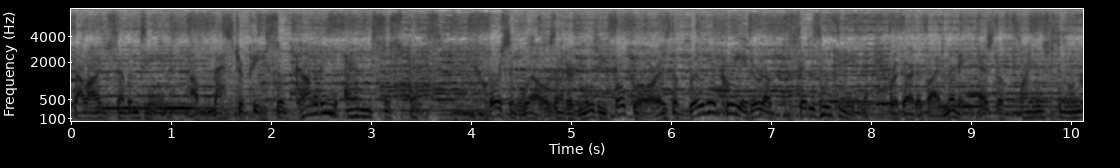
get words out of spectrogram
Stalag 17, a masterpiece of comedy and suspense. Orson Welles entered movie folklore as the brilliant creator of Citizen Kane, regarded by many as the finest film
